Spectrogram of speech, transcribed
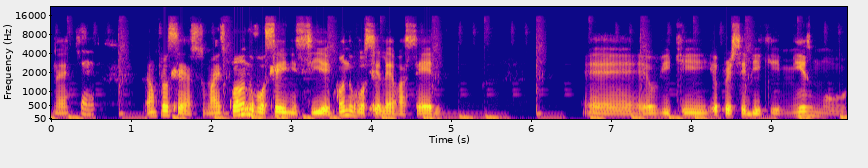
né? Certo. É um processo, mas quando você inicia, quando você leva a sério, é, eu vi que, eu percebi que mesmo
